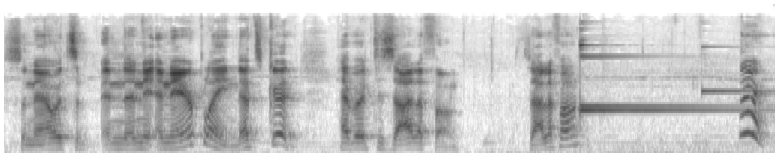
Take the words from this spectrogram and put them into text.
so now it's a, an, an, an airplane. That's good. How about the xylophone? Xylophone? There.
